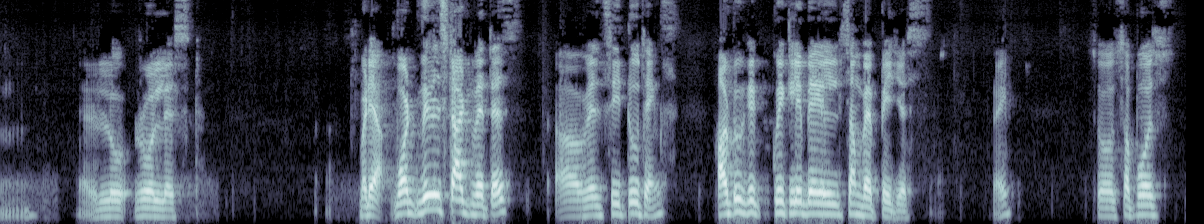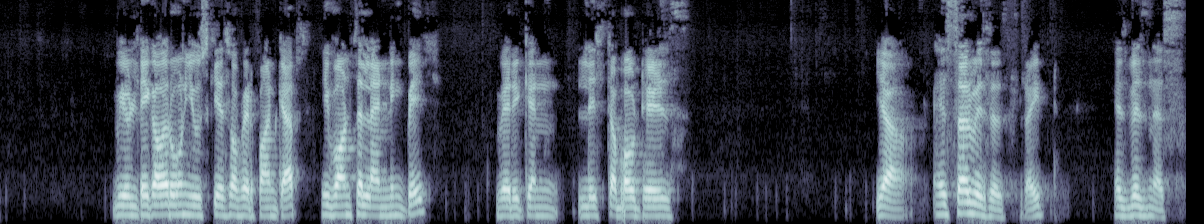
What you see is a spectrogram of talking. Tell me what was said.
uh, role list. But yeah, what we will start with is uh, we'll see two things. How to quickly build some web pages, right? So suppose we will take our own use case of Irfan Cabs. He wants a landing page where he can list about his yeah his services, right? His business.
